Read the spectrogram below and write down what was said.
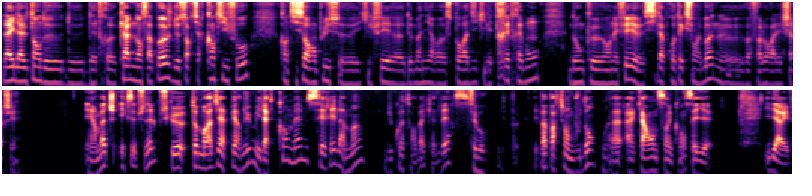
Là il a le temps de d'être calme dans sa poche de sortir quand il faut quand il sort en plus euh, et qu'il fait euh, de manière sporadique il est très très bon. Donc en effet si la protection est bonne va falloir aller le chercher. Et un match exceptionnel puisque Tom Brady a perdu mais il a quand même serré la main du quarterback adverse. C'est beau. Il n'est pas parti en boudin à, 45 ans, ça y est. Il y arrive.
